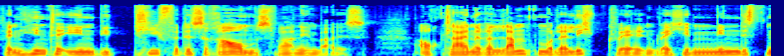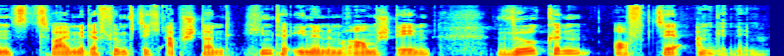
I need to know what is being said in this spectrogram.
wenn hinter ihnen die Tiefe des Raums wahrnehmbar ist. Auch kleinere Lampen oder Lichtquellen, welche mindestens 2,50 Meter Abstand hinter ihnen im Raum stehen, wirken oft sehr angenehm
